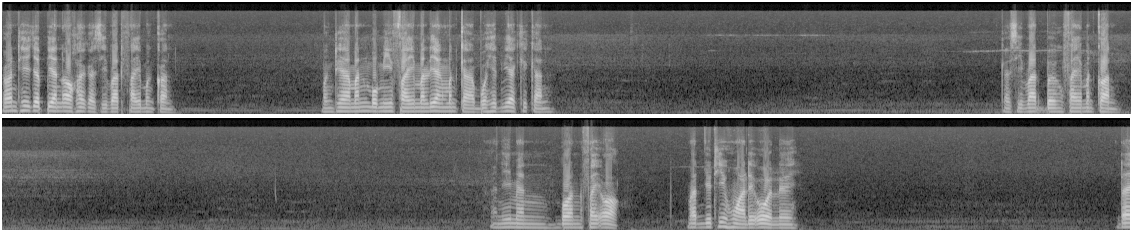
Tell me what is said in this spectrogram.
ก่อนที่จะเปลี่ยนออกค่อยกับสิวัดไฟเบิ่งก่อน บางเทื่อมันบ่มีไฟมาเลี้ยงมันก็บ่เฮ็ดเวียกคือกันกสิวัดเบิงไฟมันก่อน อันนี้แมันบอลไฟออก วัดอยู่ที่หัวไดโอดเลย ได้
